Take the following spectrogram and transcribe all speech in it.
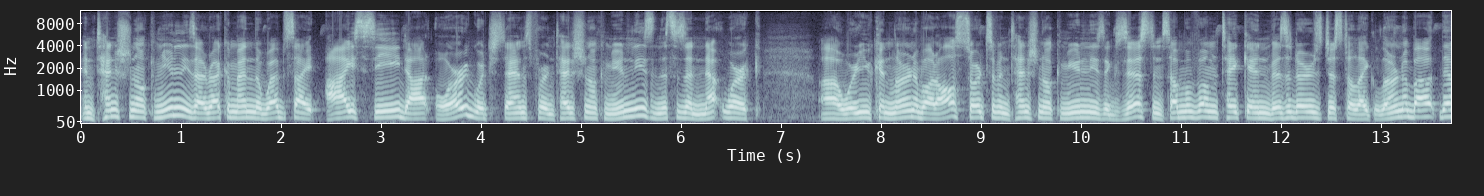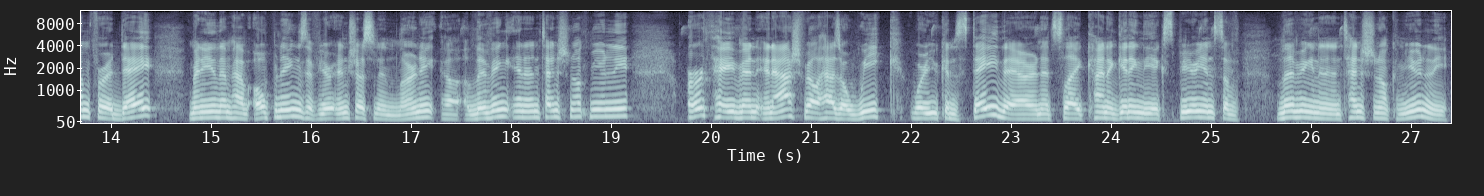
intentional communities, I recommend the website ic.org, which stands for Intentional Communities. And this is a network uh, where you can learn about all sorts of intentional communities exist. And some of them take in visitors just to like learn about them for a day. Many of them have openings if you're interested in learning, uh, living in an intentional community. Earthaven in Asheville has a week where you can stay there and it's like kind of getting the experience of living in an intentional community.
